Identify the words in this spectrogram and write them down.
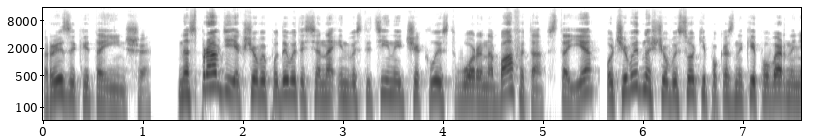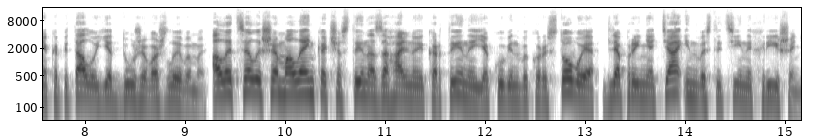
ризики та інше. Насправді, якщо ви подивитеся на інвестиційний чек-лист Уоррена Баффета, стає очевидно, що високі показники повернення капіталу є дуже важливими, але це лише маленька частина загальної картини, яку він використовує для прийняття інвестиційних рішень.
